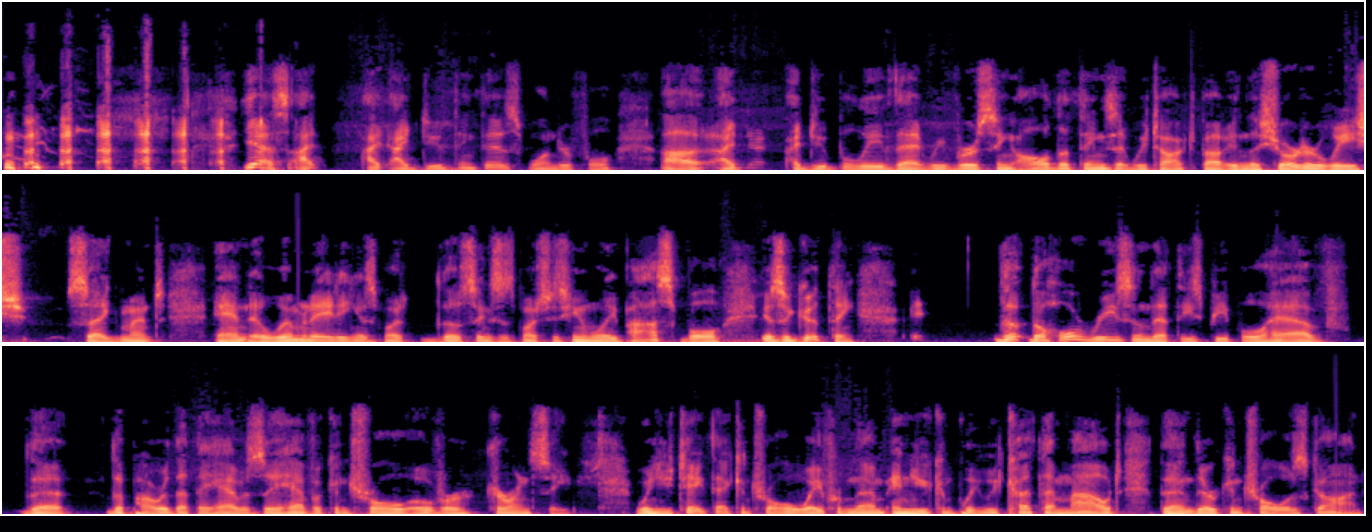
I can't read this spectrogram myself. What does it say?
yes, I, I, I, do think that it's wonderful. Uh, I, I do believe that reversing all the things that we talked about in the shorter leash segment and eliminating as much those things as much as humanly possible is a good thing. The the whole reason that these people have the the power that they have is they have a control over currency. When you take that control away from them and you completely cut them out, then their control is gone.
